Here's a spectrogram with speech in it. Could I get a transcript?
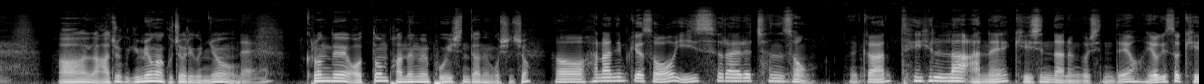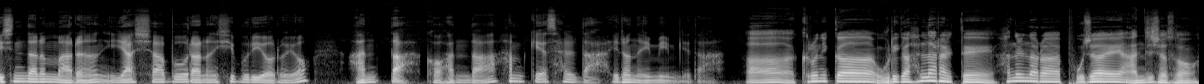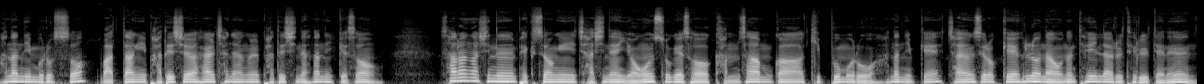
아, 아주 유명한 구절이군요. 네. 그런데 어떤 반응을 보이신다는 것이죠? 어, 하나님께서 이스라엘의 찬송, 그러니까 테힐라 안에 계신다는 것인데요. 여기서 계신다는 말은 야샤브라는 히브리어로요. 앉다, 거한다, 함께 살다 이런 의미입니다. 아, 그러니까 우리가 할랄할 때 하늘나라 보좌에 앉으셔서 하나님으로서 마땅히 받으셔야 할 찬양을 받으시는 하나님께서 사랑하시는 백성이 자신의 영혼 속에서 감사함과 기쁨으로 하나님께 자연스럽게 흘러나오는 테일라를 드릴 때는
